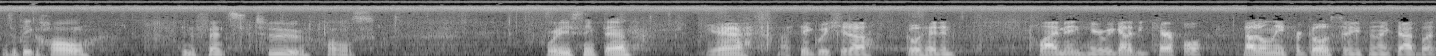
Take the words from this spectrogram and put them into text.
There's a big hole in the fence, two holes. What do you think, Dan? Yeah, I think we should uh, go ahead and climb in here. We got to be careful, not only for ghosts or anything like that, but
